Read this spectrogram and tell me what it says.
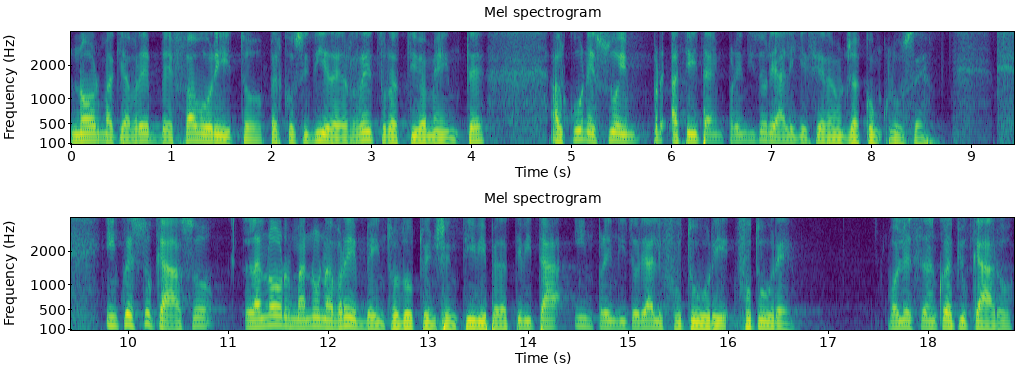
norma che avrebbe favorito, per così dire, retroattivamente alcune sue attività imprenditoriali che si erano già concluse. In questo caso la norma non avrebbe introdotto incentivi per attività imprenditoriali futuri, future. Voglio essere ancora più chiaro,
